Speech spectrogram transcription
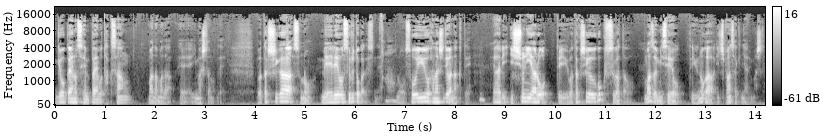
業界の先輩もたくさんまだまだ、えーいましたので私がその命令をするとかですねそういうお話ではなくてやはり一緒にやろうっていう私が動く姿をまずは見せようっていうのが一番先にありました。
